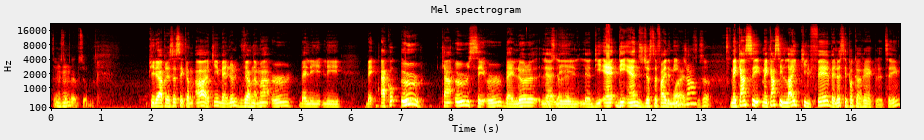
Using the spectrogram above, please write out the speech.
C'est un, Mhm. peu absurde. Puis là, après ça, c'est comme, ah, ok, mais là, le gouvernement, eux, ben, les. les ben, à quoi. Eux, quand eux, c'est eux, ben là, la- les, le, the, the ends justify the means, Ouais, genre. c'est ça. Mais quand c'est mais quand c'est Light qui le fait, ben là c'est pas correct là, tu sais.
